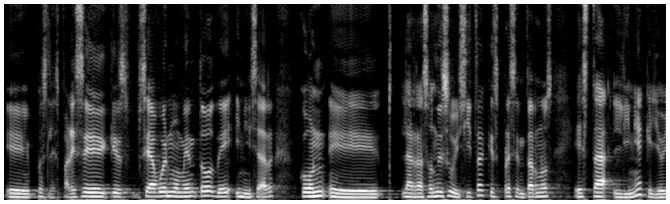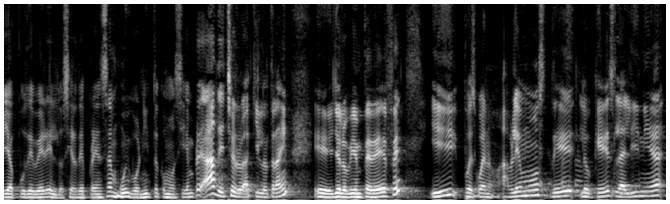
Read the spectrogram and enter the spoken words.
eh, pues les parece que sea buen momento de iniciar con la razón de su visita, que es presentarnos esta línea que yo ya pude ver el dossier de prensa, muy bonito como siempre. Ah, de hecho aquí lo traen, yo lo vi en PDF. Y pues bueno, hablemos de lo que es la línea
